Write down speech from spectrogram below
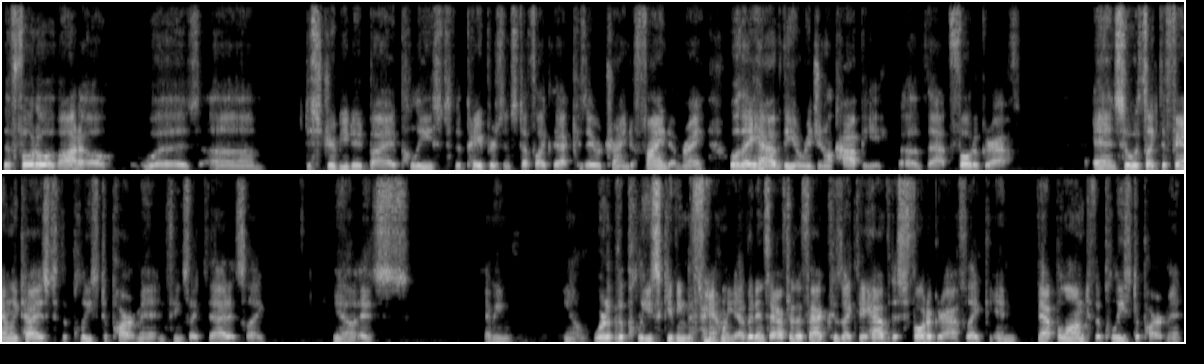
The photo of Otto was um, distributed by police to the papers and stuff like that because they were trying to find him, right? Well, they have the original copy of that photograph. And so it's like the family ties to the police department and things like that. It's like, you know, it's I mean, you know, were the police giving the family evidence after the fact? Because like they have this photograph, like, and that belonged to the police department,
